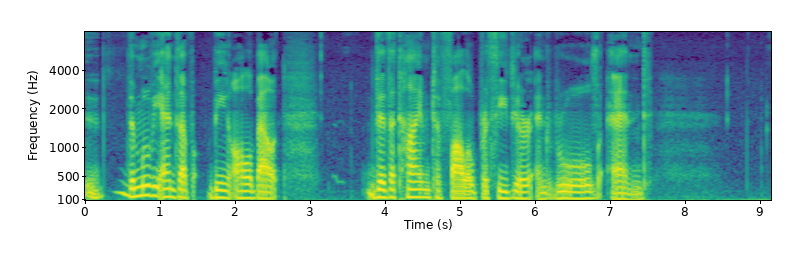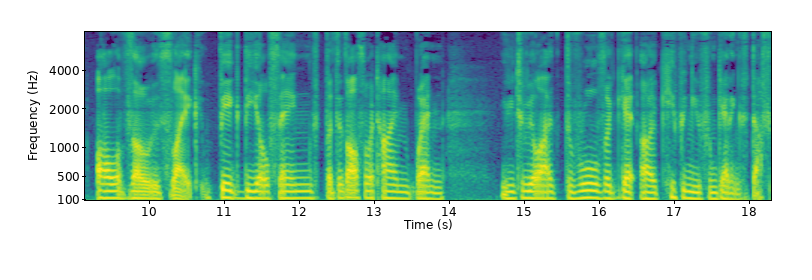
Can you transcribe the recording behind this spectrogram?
the movie ends up being all about there's a time to follow procedure and rules and all of those like big deal things, but there's also a time when you need to realize the rules are get are keeping you from getting stuff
